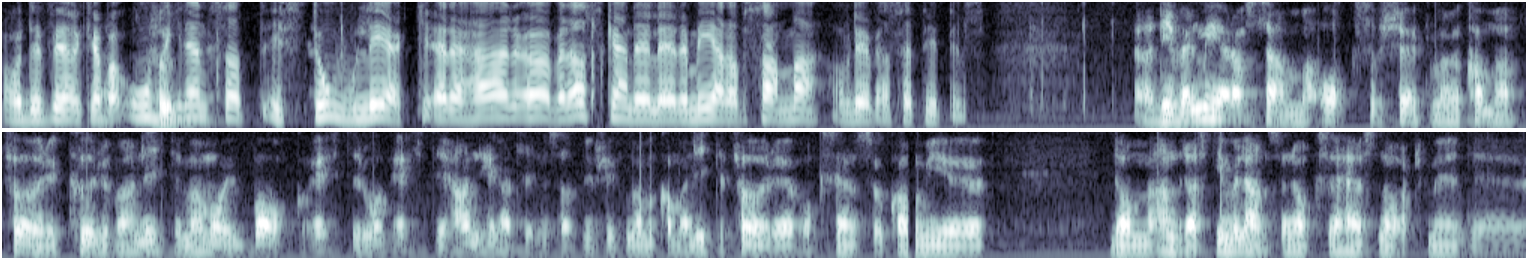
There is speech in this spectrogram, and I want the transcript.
Och det verkar vara obegränsat i storlek. Är det här överraskande eller är det mer av samma av det vi har sett hittills? Ja, det är väl mer av samma och så försöker man komma före kurvan lite. Man var ju bak och efter och efterhand hela tiden så att nu försöker man komma lite före och sen så kommer ju de andra stimulanserna också här snart med eh,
